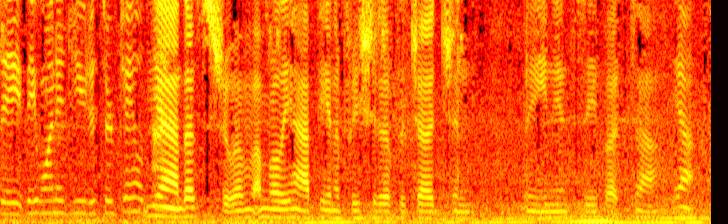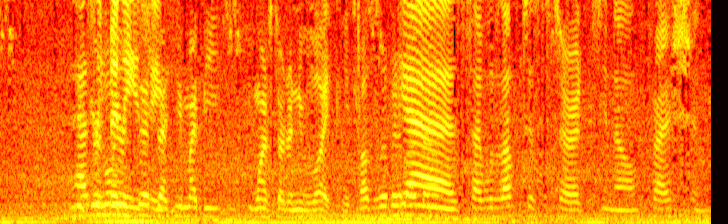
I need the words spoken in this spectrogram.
they, they wanted you to serve jail time. Yeah, that's true. I'm, I'm really happy and appreciative of the judge and the leniency, but uh, yeah, it hasn't lawyer been easy. said that you might be you want to start a new life. Can you tell us a little bit about that? Yes, I would love to start, you know, fresh and,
